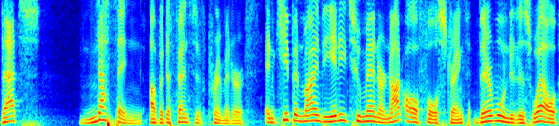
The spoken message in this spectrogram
that's nothing of a defensive perimeter. And keep in mind, the 82 men are not all full strength. They're wounded as well.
